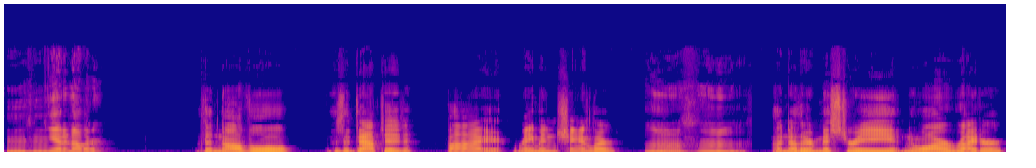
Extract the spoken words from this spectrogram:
hmm yet another. The novel is adapted by Raymond Chandler, hmm another mystery noir writer.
